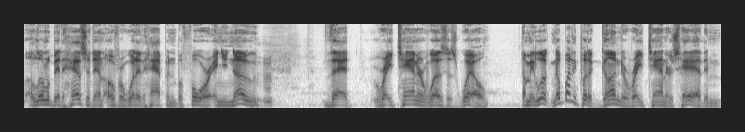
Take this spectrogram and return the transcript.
a little bit hesitant over what had happened before, and you know mm-hmm. that Ray Tanner was as well. I mean, look, nobody put a gun to Ray Tanner's head and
